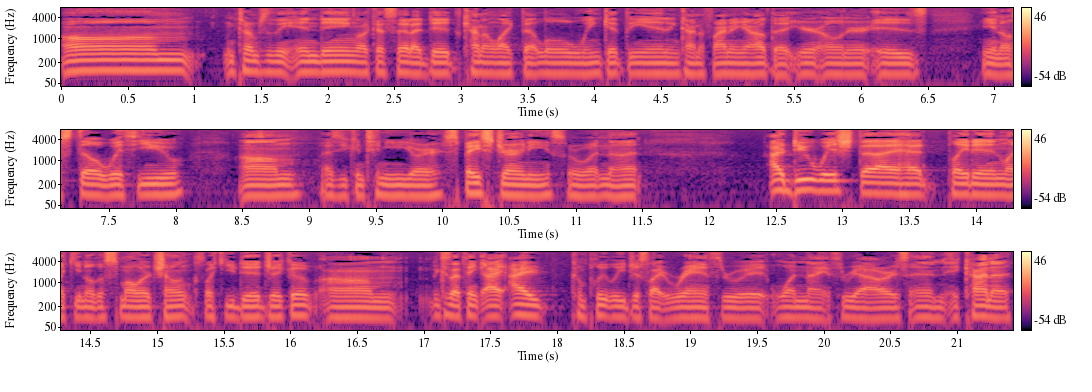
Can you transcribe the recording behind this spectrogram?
Um, in terms of the ending, like I said, I did kind of like that little wink at the end and kind of finding out that your owner is you know still with you um as you continue your space journeys or whatnot. I do wish that I had played it in like you know the smaller chunks like you did, Jacob. Um, because I think I, I completely just like ran through it one night, three hours, and it kind of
